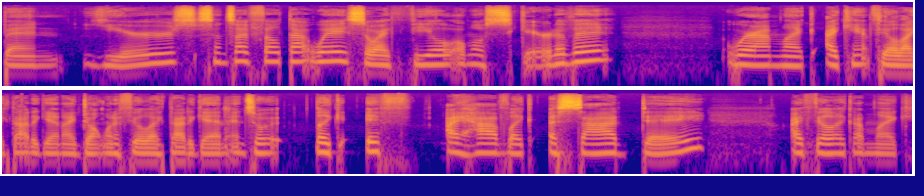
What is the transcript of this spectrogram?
been years since I've felt that way. So I feel almost scared of it, where I'm like, I can't feel like that again. I don't want to feel like that again. And so, it, like, if I have like a sad day, I feel like I'm like,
